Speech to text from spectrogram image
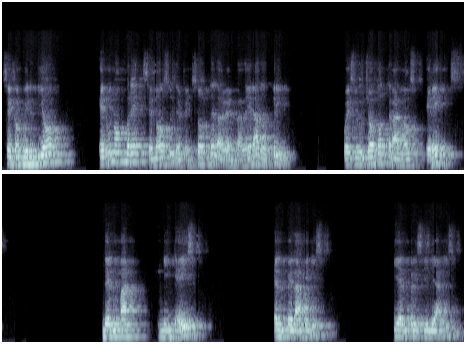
se convirtió en un hombre celoso y defensor de la verdadera doctrina, pues luchó contra los herejes del maniqueísmo, el pelagianismo y el priscilianismo.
